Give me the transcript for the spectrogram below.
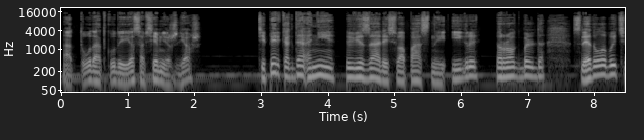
оттуда, откуда ее совсем не ждешь. Теперь, когда они ввязались в опасные игры Рокбольда, следовало быть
